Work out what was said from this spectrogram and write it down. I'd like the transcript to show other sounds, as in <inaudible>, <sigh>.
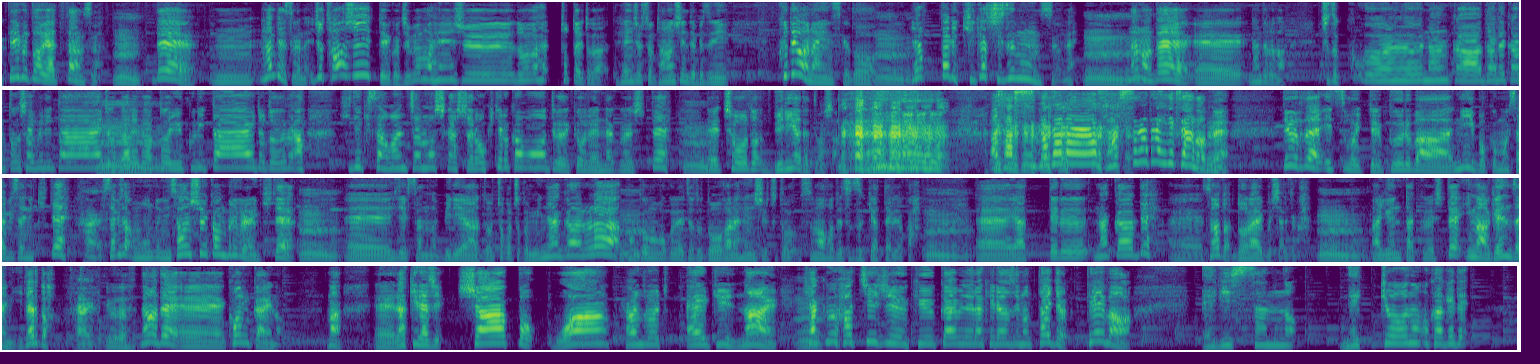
ていうことをやってたんですよ。うん。で、うん、なんですかね、一応楽しいっていうか、自分も編集、動画撮ったりとか、編集するの楽しいんで別に苦ではないんですけど、うんやっぱり気が沈むんですよね。うん。なので、えー、なんだろうな、ちょっと、うーんなんか、誰かと喋りたいとか、うん誰かとゆっくりたいとか、あ、秀樹さんワンチャンもしかしたら起きてるかもってことで今日連絡して、うんえーちょうどビリヤードやってました。<laughs> あ、さすがだなさすがだ、秀樹さんと思って。っていうことで、いつも行ってるプールバーに僕も久々に来て、はい。久々、もう本当に2、3週間ぶりぐらいに来て、うん。えー、秀樹さんのビリヤードをちょこちょこ見ながら、うん僕も僕でちょっと動画の編集、ちょっとスマホで続きやったりとか、うん。えー、やってる中で、えー、その後ドライブしたりとか、うん。まあ、ユンタクして、今現在に至るとはい。いうことです。なので、えー、今回の、まあ、えー、ラッキーラジ、シャープ189、うん189回目のラッキーラジのタイトル、テーマは、エビスさんの熱狂のおかげで、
